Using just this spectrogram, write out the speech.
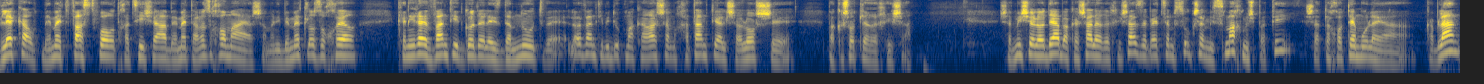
blackout, באמת פאסט פורד, חצי שעה, באמת, אני לא זוכר מה היה שם, אני באמת לא זוכר, כנראה הבנתי את גודל ההזדמנות, ולא הבנתי בדיוק מה קרה שם, חתמתי על שלוש uh, בקשות לרכישה. עכשיו, מי שלא יודע, בקשה לרכישה זה בעצם סוג של מסמך משפטי שאתה חותם מול הקבלן,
